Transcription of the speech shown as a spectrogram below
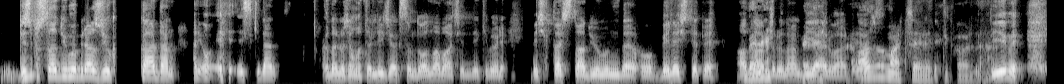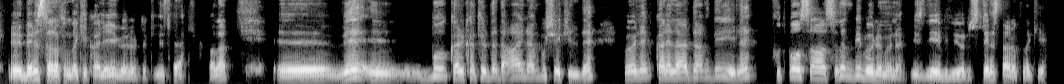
biz bu stadyumu biraz yukarıdan hani o eskiden Öden Hocam hatırlayacaksın Dolmabahçe'deki böyle Beşiktaş Stadyumunda o Beleştepe adlandırılan bir yer vardı. Az evet. maç seyrettik orada. Değil mi? E, deniz tarafındaki kaleyi görürdük, izlerdik falan. E, ve e, bu karikatürde de aynen bu şekilde böyle kalelerden biriyle futbol sahasının bir bölümünü izleyebiliyoruz. Deniz tarafındaki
